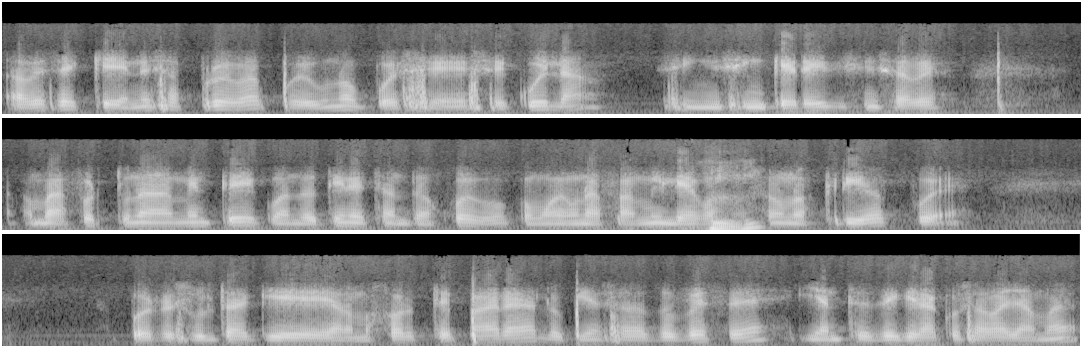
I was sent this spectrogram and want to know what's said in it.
a veces es que en esas pruebas pues uno pues se, se cuela sin, sin querer y sin saber. Hombre, afortunadamente cuando tienes tanto en juego como en una familia, cuando son unos críos, pues pues resulta que a lo mejor te paras, lo piensas dos veces y antes de que la cosa vaya mal,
